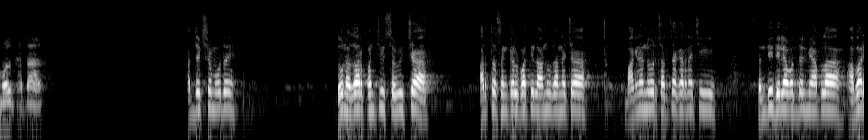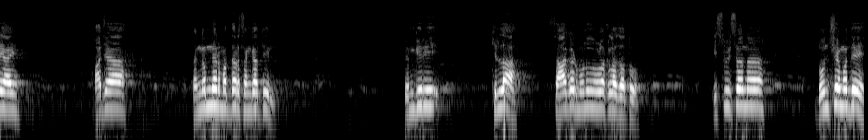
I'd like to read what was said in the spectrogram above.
अमोल खताळ. अध्यक्ष महोदय दोन हजार पंचवीस सव्वीसच्या अर्थसंकल्पातील अनुदानाच्या मागण्यांवर चर्चा करण्याची संधी दिल्याबद्दल मी आपला आभारी आहे. माझ्या संगमनेर मतदारसंघातील पेमगिरी किल्ला शहागड म्हणून ओळखला जातो. इसवी सन दोनशे मध्ये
